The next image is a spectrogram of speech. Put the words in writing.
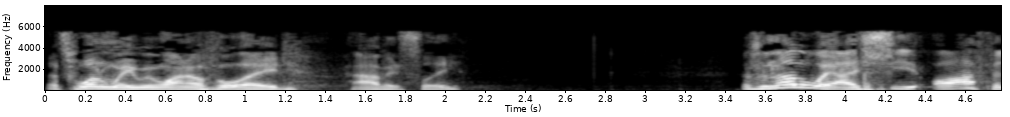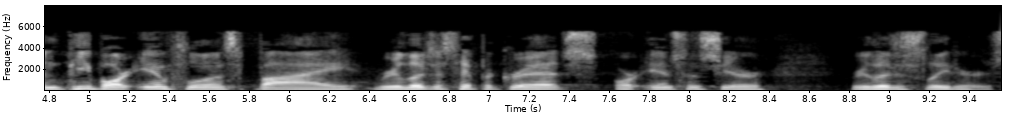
That's one way we want to avoid, obviously. There's another way I see often people are influenced by religious hypocrites or insincere religious leaders.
